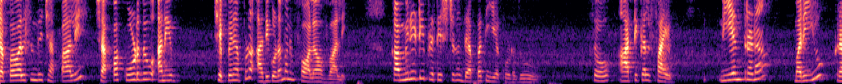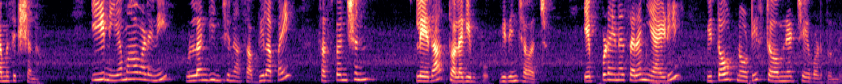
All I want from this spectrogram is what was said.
చెప్పవలసింది చెప్పాలి చెప్పకూడదు అని చెప్పినప్పుడు అది కూడా మనం ఫాలో అవ్వాలి. కమ్యూనిటీ ప్రతిష్టను దెబ్బతీయకూడదు. సో ఆర్టికల్ ఫైవ్ నియంత్రణ మరియు క్రమశిక్షణ. ఈ నియమావళిని ఉల్లంఘించిన సభ్యులపై సస్పెన్షన్ లేదా తొలగింపు విధించవచ్చు. ఎప్పుడైనా సరే మీ ఐడి వితౌట్ నోటీస్ టర్మినేట్ చేయబడుతుంది.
